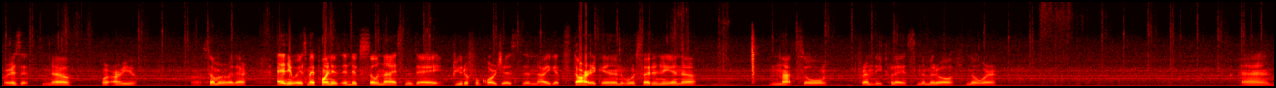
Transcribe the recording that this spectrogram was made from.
Where is it? No. Where are you? Oh, somewhere over there. Anyways, my point is, it looks so nice in the day, beautiful, gorgeous, and now it gets dark, and we're suddenly in a not so friendly place in the middle of nowhere. And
